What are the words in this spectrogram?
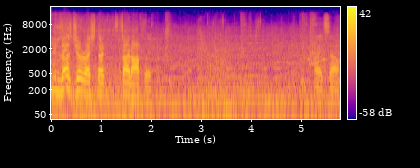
He loves Joe Rush start start off with. Alright, so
